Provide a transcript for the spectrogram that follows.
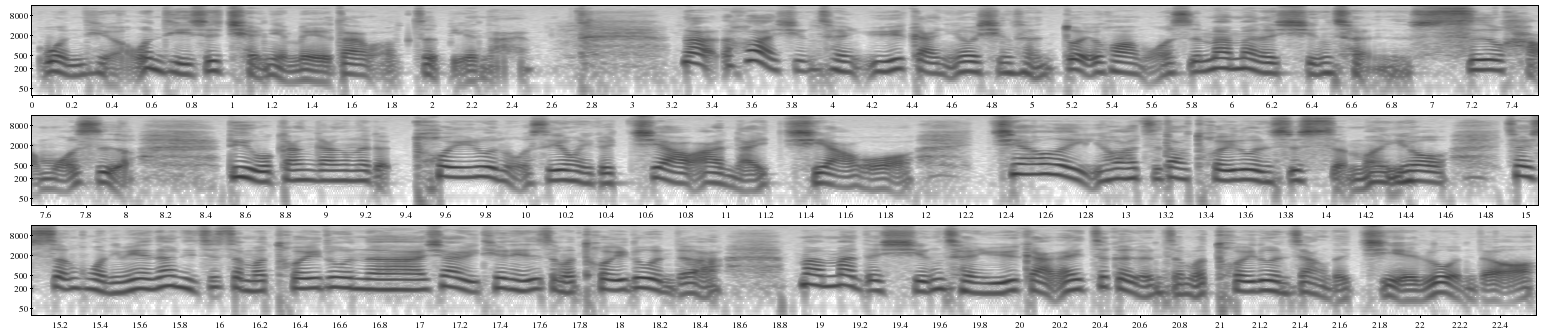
问题哦，问题是钱也没有带我这边来。那后来形成语感，又形成对话模式，慢慢的形成思考模式哦。例如刚刚那个推论，我是用一个教案来教哦，教了以后他知道推论是什么，以后在生活里面，那你是怎么推论呢？下雨天你是怎么推论的啊？慢慢的形成语感，哎，这个人怎么推论这样的结论的哦？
